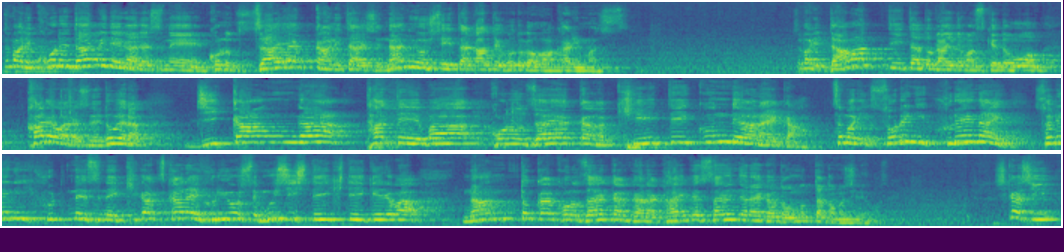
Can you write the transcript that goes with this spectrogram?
つまりここでダビデがですねこの罪悪感に対して何をしていたかということが分かります。つまり黙っていたと書いてますけども彼はですねどうやら時間が経てばこの罪悪感が消えていくんではないか。つまりそれに触れないそれにですね気がつかないふりをして無視して生きていければなんとかこの罪悪感から解決されるんじゃないかと思ったかもしれません。しかし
